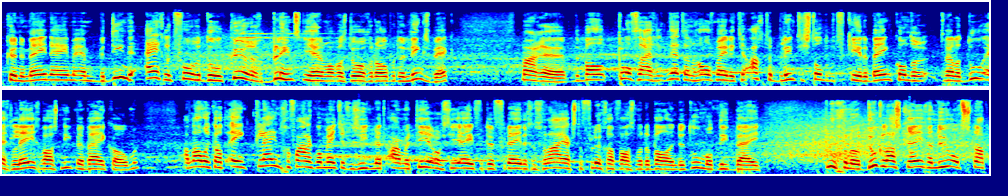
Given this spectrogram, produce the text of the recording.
kunnen meenemen. En bediende eigenlijk voor het doel keurig blind. Die helemaal was doorgelopen, de linksback. Maar uh, de bal plofte eigenlijk net een half metertje achter. Blind die stond op het verkeerde been. Kon er, terwijl het doel echt leeg was, niet meer bijkomen. Aan de andere kant één klein gevaarlijk momentje gezien met Armenteros. Die even de verdedigers van Ajax de vlug af was. Maar de bal in de doelmond niet bij ploeggenoot Douglas kreeg. En nu ontsnapt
